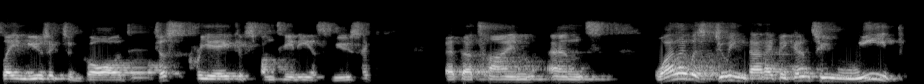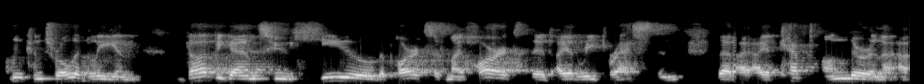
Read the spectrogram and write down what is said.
play music to God, just creative, spontaneous music at that time. And while I was doing that, I began to weep uncontrollably, and God began to heal the parts of my heart that I had repressed and that I, I had kept under. And I, I,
